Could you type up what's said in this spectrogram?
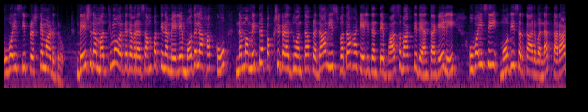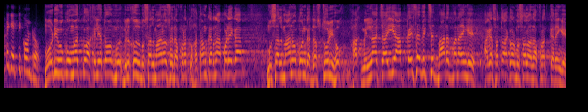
ಉವೈಸಿ ಪ್ರಶ್ನೆ ಮಾಡಿದ್ರು ದೇಶದ ಮಧ್ಯಮ ವರ್ಗದವರ ಸಂಪತ್ತಿನ ಮೇಲೆ ಮೊದಲ ಹಕ್ಕು ನಮ್ಮ ಮಿತ್ರ ಪಕ್ಷಗಳದ್ದು ಅಂತ ಪ್ರಧಾನಿ ಸ್ವತಃ ಹೇಳಿದಂತೆ ಭಾಸವಾಗ್ತಿದೆ ಅಂತ ಹೇಳಿ ಉವೈಸಿ ಮೋದಿ ಸರ್ಕಾರವನ್ನ ತರಾಟೆಗೆತ್ತಿಕೊಂಡ್ರು मोदी हुकूमत को अकलियतों बिल्कुल मुसलमानों से नफरत को ख़त्म करना पड़ेगा मुसलमानों को उनका दस्तूरी हुक- हक मिलना चाहिए आप कैसे विकसित भारत बनाएंगे अगर सत्रह करोड़ मुसलमान नफरत करेंगे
